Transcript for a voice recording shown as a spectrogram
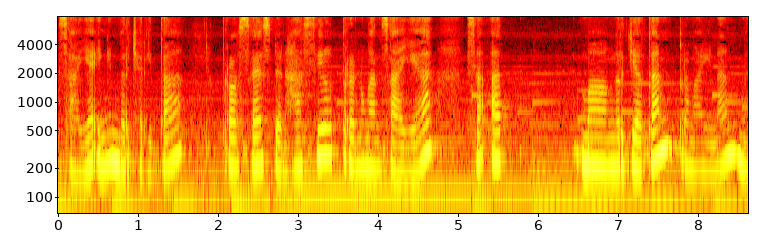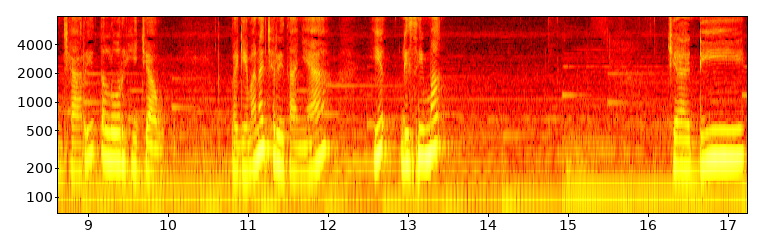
saya ingin bercerita proses dan hasil perenungan saya saat mengerjakan permainan mencari telur hijau. Bagaimana ceritanya? Yuk disimak. Jadi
